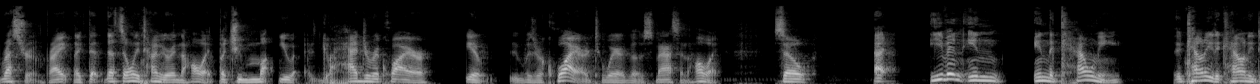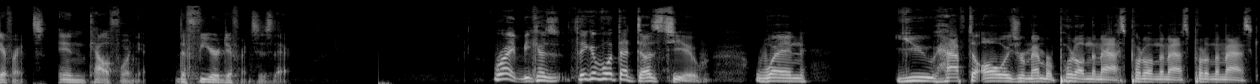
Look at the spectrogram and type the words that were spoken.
restroom. Right, like that, that's the only time you were in the hallway. But you mu- you you had to require you know it was required to wear those masks in the hallway. So uh, even in in the county, the county to county difference in California, the fear difference is there. Right, because think of what that does to you when you have to always remember put on the mask, put on the mask, put on the mask.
